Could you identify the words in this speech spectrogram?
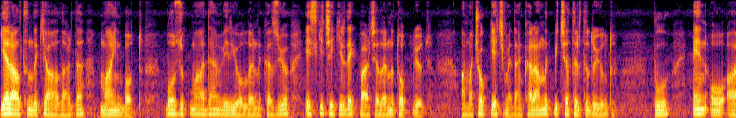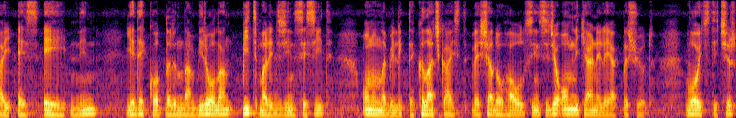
yer altındaki ağlarda Minebot bozuk maden veri yollarını kazıyor, eski çekirdek parçalarını topluyordu. Ama çok geçmeden karanlık bir çatırtı duyuldu. Bu NOISA'nin yedek kodlarından biri olan Bitmaril'in sesiydi. Onunla birlikte Clutchgeist ve Shadow Howl sinsice Omnikernel'e yaklaşıyordu. Void Stitcher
